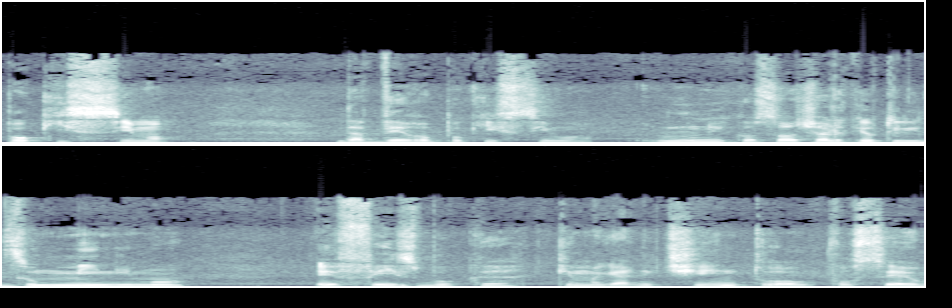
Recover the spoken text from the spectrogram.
pochissimo, davvero pochissimo. L'unico social che utilizzo un minimo è Facebook, che magari ci entro forse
